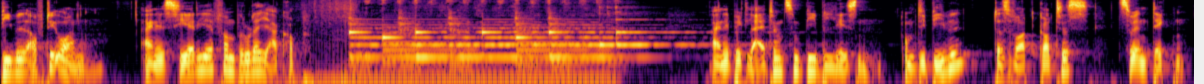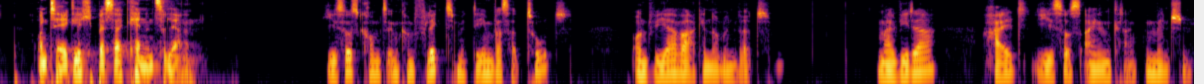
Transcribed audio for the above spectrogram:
Bibel auf die Ohren. Eine Serie von Bruder Jakob. Eine Begleitung zum Bibellesen, um die Bibel, das Wort Gottes, zu entdecken und täglich besser kennenzulernen. Jesus kommt in Konflikt mit dem, was er tut und wie er wahrgenommen wird. Mal wieder heilt Jesus einen kranken Menschen.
